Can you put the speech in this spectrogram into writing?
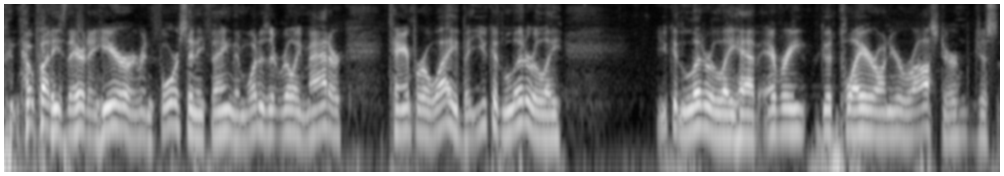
nobody's there to hear or enforce anything, then what does it really matter? Tamper away, but you could literally you could literally have every good player on your roster just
